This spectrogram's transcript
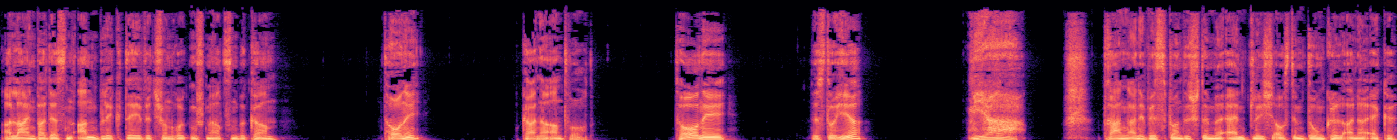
allein bei dessen Anblick David schon Rückenschmerzen bekam. Tony? Keine Antwort. Tony? Bist du hier? Ja, drang eine wispernde Stimme endlich aus dem Dunkel einer Ecke.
